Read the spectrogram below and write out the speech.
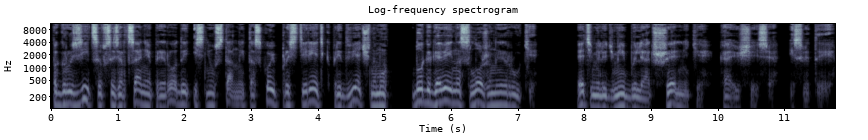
погрузиться в созерцание природы и с неустанной тоской простереть к предвечному благоговейно сложенные руки. Этими людьми были отшельники, кающиеся и святые.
